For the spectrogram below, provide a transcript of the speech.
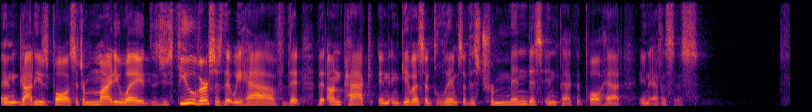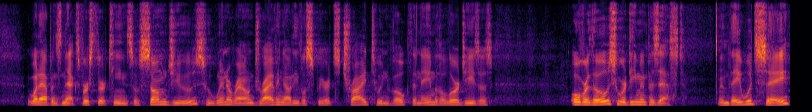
And God used Paul in such a mighty way. There's just few verses that we have that, that unpack and, and give us a glimpse of this tremendous impact that Paul had in Ephesus. What happens next? Verse 13. So some Jews who went around driving out evil spirits tried to invoke the name of the Lord Jesus over those who were demon possessed. And they would say,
